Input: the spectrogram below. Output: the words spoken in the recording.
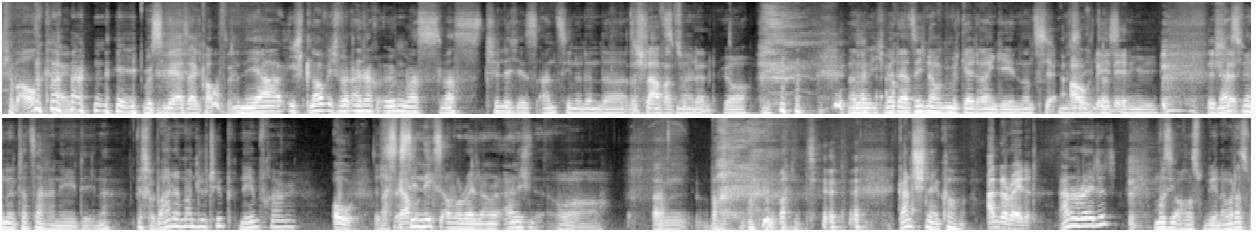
Ich habe auch keinen. nee. Müsste mir erst einen kaufen. Ja, ich glaube, ich würde einfach irgendwas, was chillig ist, anziehen und dann da. Also Schlafanzug als nennen. Ja. also ich werde jetzt nicht noch mit Geld reingehen, sonst Ja, auch eine das Idee. das wäre eine Tatsache eine Idee, ne? Bist du Bademanteltyp? Nebenfrage? Oh, ich Was ist die nächste overrated? Aber Eigentlich, oh. Ähm. Ganz schnell, komm. Underrated. Underrated? Muss ich auch ausprobieren, aber das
